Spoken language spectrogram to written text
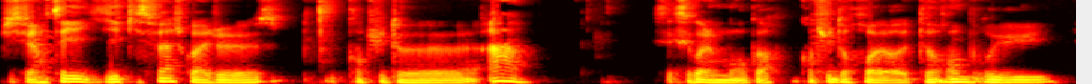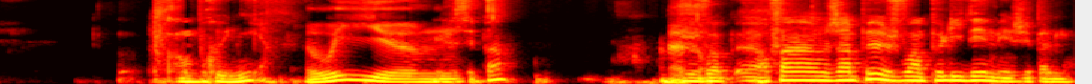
puis tu sais, qui, se fâche, quoi. Je, quand tu te, ah, c'est, c'est quoi le mot encore? Quand tu te, te rembru... Rembrunir? Oui, euh... Je sais pas. Je vois, euh, enfin, j'ai un peu, je vois un peu l'idée, mais j'ai pas le mot.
